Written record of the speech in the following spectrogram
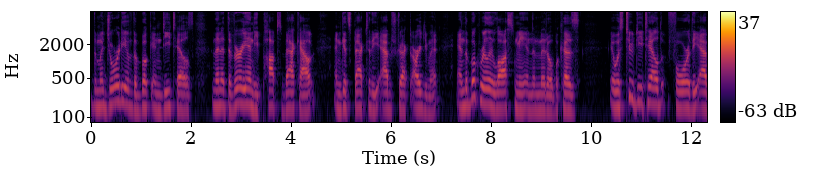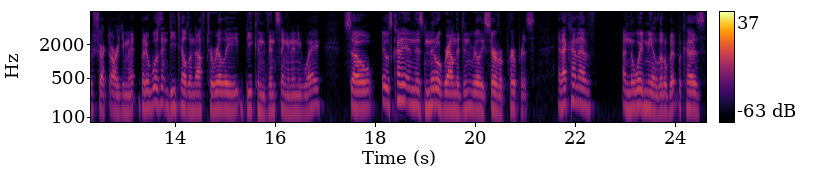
the majority of the book in details. And then at the very end, he pops back out and gets back to the abstract argument. And the book really lost me in the middle because it was too detailed for the abstract argument, but it wasn't detailed enough to really be convincing in any way. So it was kind of in this middle ground that didn't really serve a purpose. And that kind of annoyed me a little bit because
